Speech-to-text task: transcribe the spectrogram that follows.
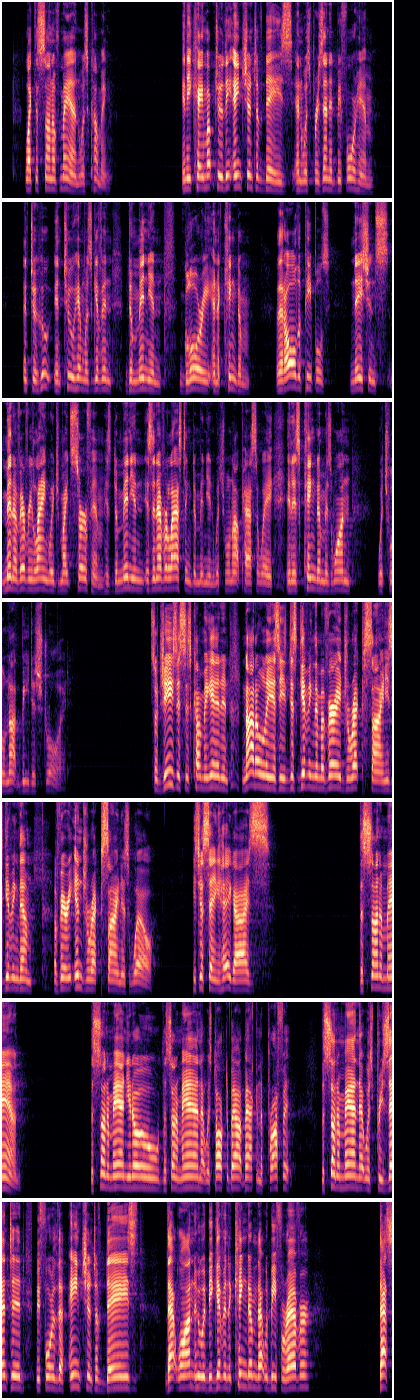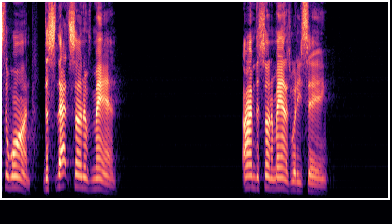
like the Son of Man, was coming. And he came up to the Ancient of Days and was presented before him and to, who, and to him was given dominion, glory, and a kingdom, that all the peoples, nations, men of every language might serve him. His dominion is an everlasting dominion which will not pass away, and his kingdom is one which will not be destroyed. So Jesus is coming in, and not only is he just giving them a very direct sign, he's giving them a very indirect sign as well. He's just saying, hey guys, the Son of Man, the Son of Man, you know, the Son of Man that was talked about back in the prophet, the Son of Man that was presented before the Ancient of Days, that one who would be given the kingdom that would be forever. That's the one, the, that Son of Man. I'm the Son of Man, is what he's saying.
